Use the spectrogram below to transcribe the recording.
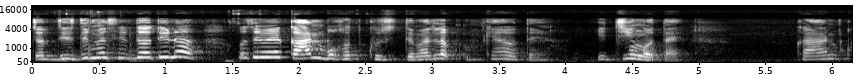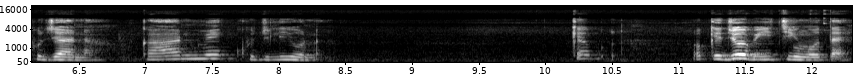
जब जिस दिन में सिर धोती हूँ ना उस दिन मेरे कान बहुत खुजते हैं। मतलब क्या होता है इचिंग होता है कान खुजाना कान में खुजली होना क्या बोल ओके जो भी इचिंग होता है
